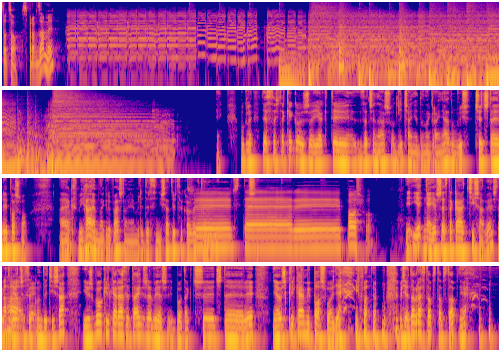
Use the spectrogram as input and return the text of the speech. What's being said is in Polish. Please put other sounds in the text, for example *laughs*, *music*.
To co, sprawdzamy? W ogóle to jest coś takiego, że jak ty zaczynasz odliczanie do nagrania, to mówisz 3-4 poszło. A jak z Michałem nagrywasz, tam nie wiem, Readers Initiative, cokolwiek, to mówi... 3, 4, poszło. Je, nie, jeszcze jest taka cisza, wiesz, tak Aha, dwie, trzy okej. sekundy cisza i już było kilka razy tak, że wiesz, było tak trzy, cztery, ja już klikałem i poszło, nie? *laughs* I potem myślałem, dobra, stop, stop, stop, nie?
